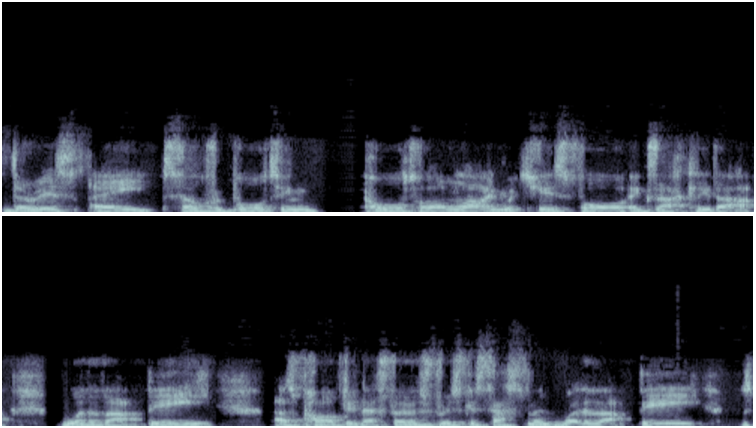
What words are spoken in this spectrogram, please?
there is a self reporting portal online, which is for exactly that, whether that be as part of doing their first risk assessment, whether that be as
